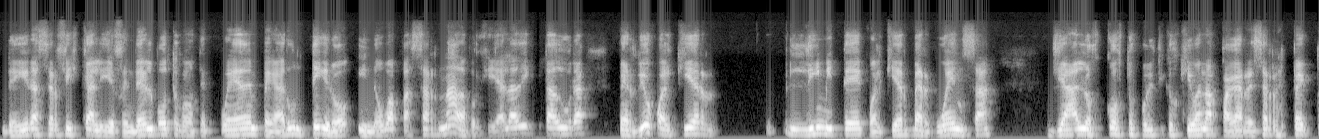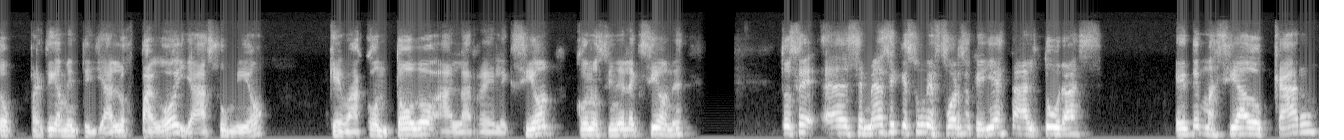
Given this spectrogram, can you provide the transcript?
de ir a ser fiscal y defender el voto cuando te pueden pegar un tiro y no va a pasar nada, porque ya la dictadura perdió cualquier límite, cualquier vergüenza, ya los costos políticos que iban a pagar ese respecto prácticamente ya los pagó ya asumió que va con todo a la reelección, con o sin elecciones. Entonces, eh, se me hace que es un esfuerzo que ya a estas alturas es demasiado caro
